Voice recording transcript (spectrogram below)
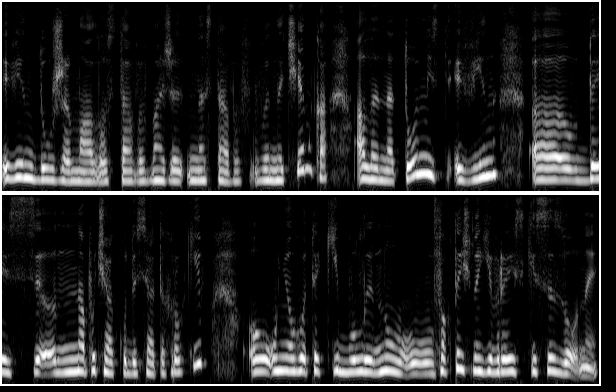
він дуже мало ставив, майже не ставив Винниченка, але натомість він е, десь на початку 10-х років у нього такі були ну фактично єврейські сезони.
